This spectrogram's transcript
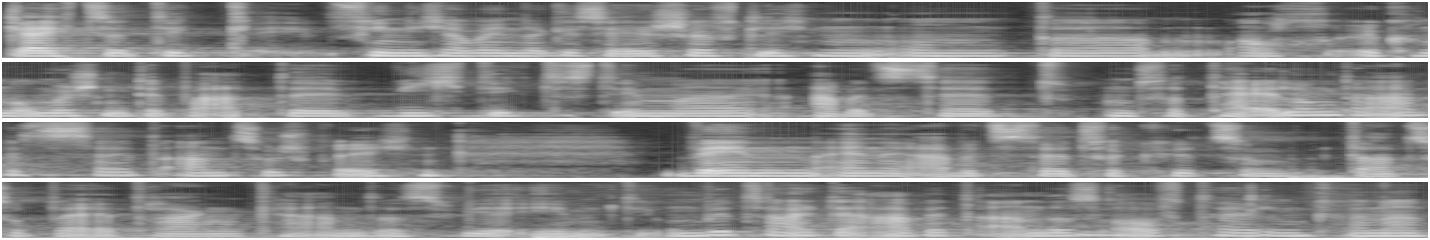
Gleichzeitig finde ich aber in der gesellschaftlichen und äh, auch ökonomischen Debatte wichtig, das Thema Arbeitszeit und Verteilung der Arbeitszeit anzusprechen wenn eine Arbeitszeitverkürzung dazu beitragen kann, dass wir eben die unbezahlte Arbeit anders mhm. aufteilen können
